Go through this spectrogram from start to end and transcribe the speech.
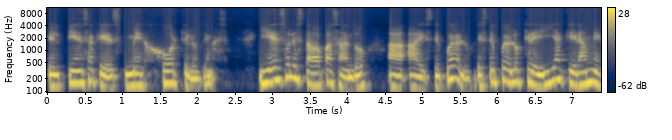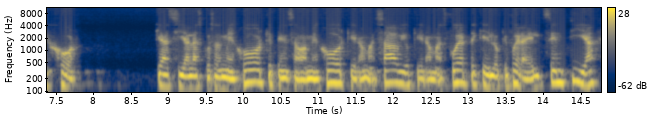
él piensa que es mejor que los demás. Y eso le estaba pasando a, a este pueblo. Este pueblo creía que era mejor que hacía las cosas mejor, que pensaba mejor, que era más sabio, que era más fuerte, que lo que fuera. Él sentía,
